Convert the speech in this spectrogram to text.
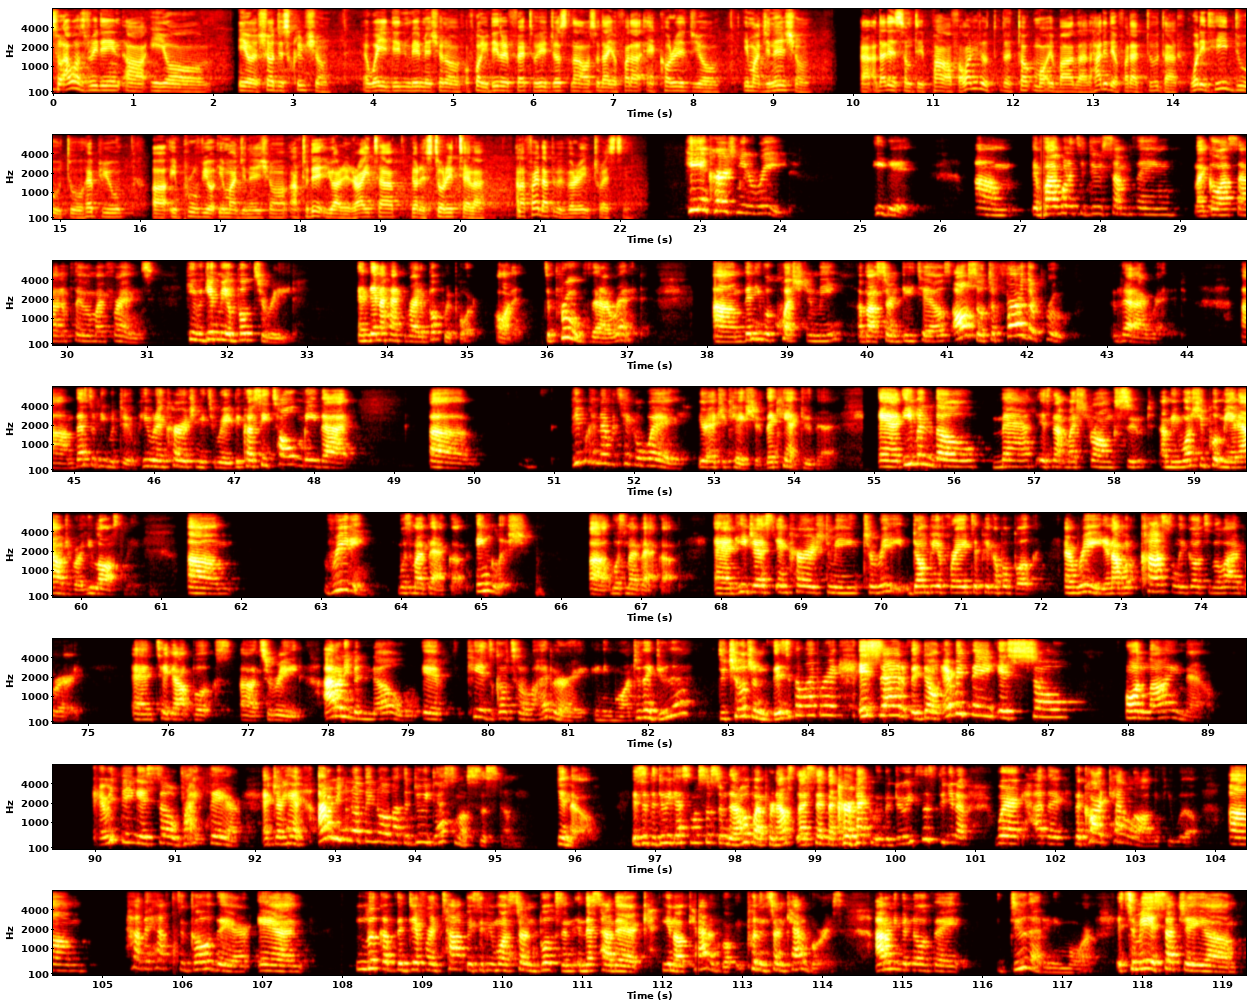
So I was reading uh, in your in your short description uh, where you didn't make mention of, of course, you did refer to it just now, also that your father encouraged your imagination. Uh, that is something powerful. I want you to, to, talk more about that. How did your father do that? What did he do to help you uh, improve your imagination? And today you are a writer, you are a storyteller. And I find that to be very interesting. He encouraged me to read. He did. Um, if I wanted to do something like go outside and play with my friends, he would give me a book to read. And then I had to write a book report on it to prove that I read it. Um, then he would question me about certain details, also to further prove that I read it. Um, that's what he would do. He would encourage me to read because he told me that uh, people can never take away your education. They can't do that. And even though math is not my strong suit. I mean, once you put me in algebra, you lost me. Um, reading was my backup. English uh, was my backup. And he just encouraged me to read. Don't be afraid to pick up a book and read. And I would constantly go to the library and take out books uh, to read. I don't even know if kids go to the library anymore. Do they do that? Do children visit the library? It's sad if they don't. Everything is so online now. Everything is so right there at your hand. I don't even know if they know about the Dewey Decimal System. You know, is it the Dewey Decimal System? I hope I pronounced, I said that correctly. The Dewey System. You know, where the the card catalog, if you will. Um, how they have to go there and look up the different topics if you want certain books and, and that's how they're you know category put in certain categories i don't even know if they do that anymore it to me it's such a um,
